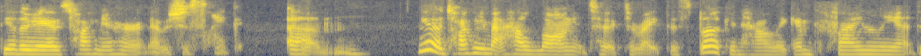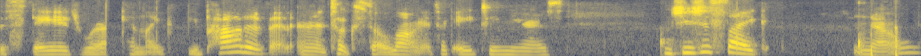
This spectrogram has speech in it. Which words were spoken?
the other day, I was talking to her, and I was just like, um, you know, talking about how long it took to write this book, and how like I'm finally at the stage where I can like be proud of it, and it took so long. It took 18 years, and she's just like, no.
